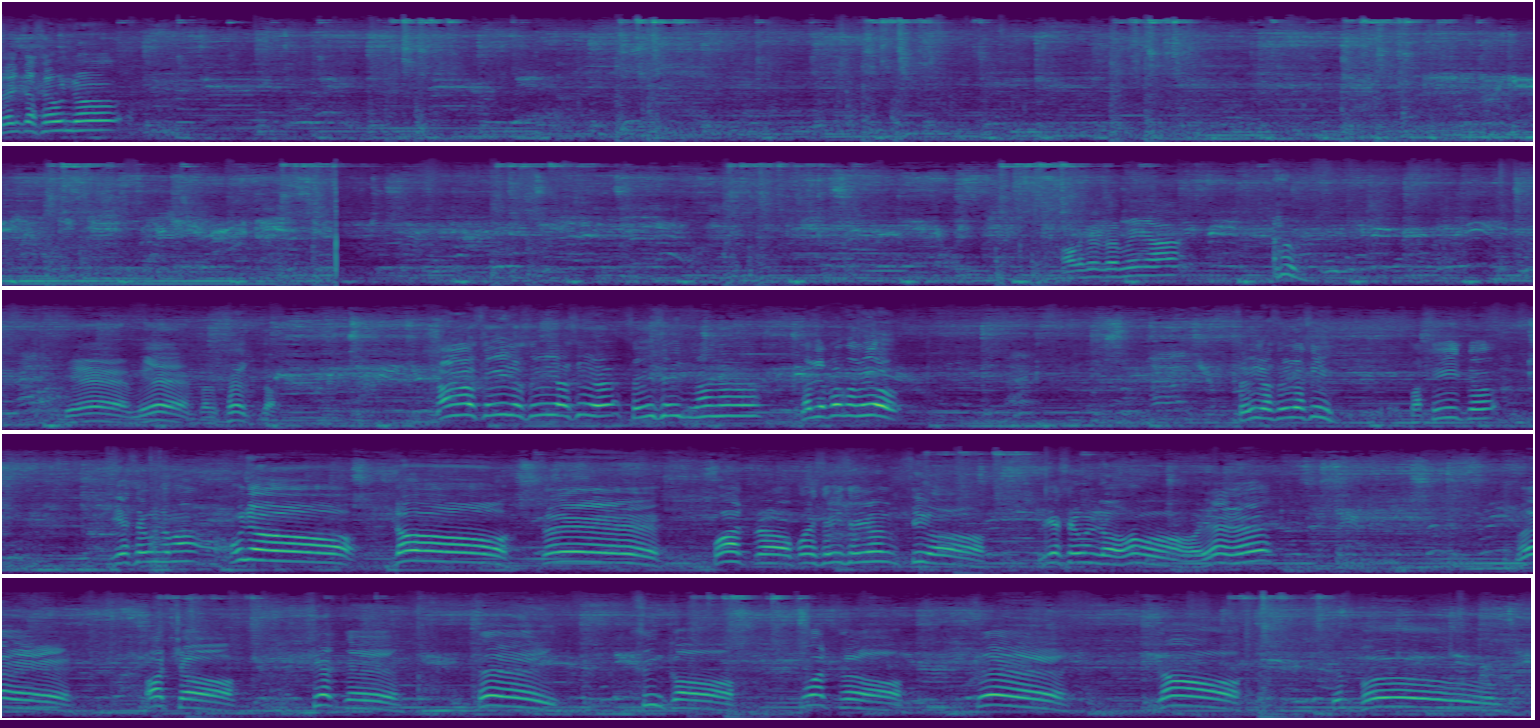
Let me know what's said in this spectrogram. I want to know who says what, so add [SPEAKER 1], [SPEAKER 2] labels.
[SPEAKER 1] 30 segundos. Ahora se termina. Bien, bien, perfecto. No, no, seguilo, seguilo así, eh. Seguí, seguí. No, no, no. No te pongo, amigo. Seguilo, seguilo así. Pasito. 10 segundos más. 1, 2, 3, 4. ¿Puede seguir, señor? Sigo. 10 segundos. Vamos. Bien, ¿eh? 9, 8, 7, 6, 5, 4, 3, 2, tiempo.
